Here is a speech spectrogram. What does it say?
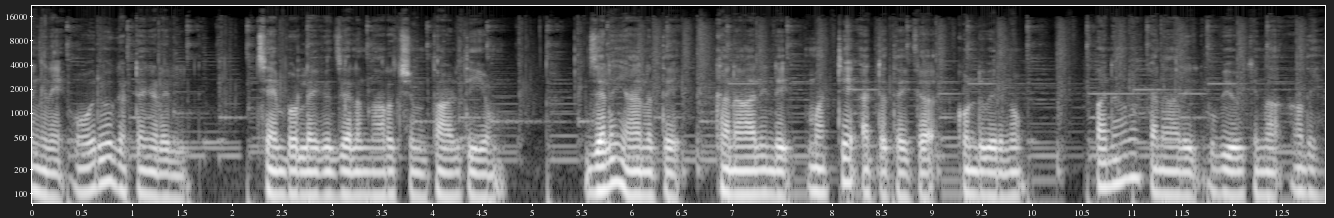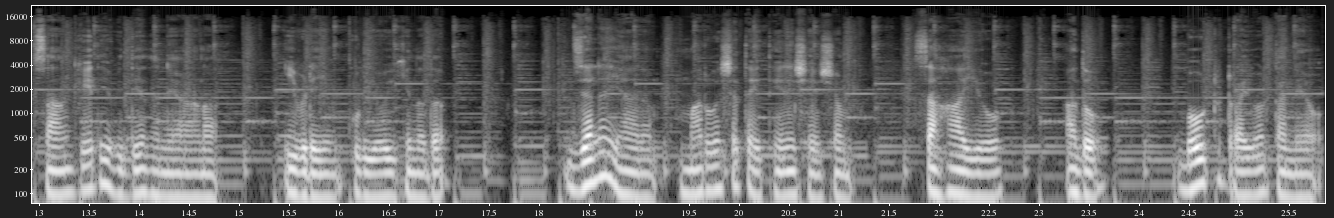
അങ്ങനെ ഓരോ ഘട്ടങ്ങളിൽ ചേംബറിലേക്ക് ജലം നിറച്ചും താഴ്ത്തിയും ജലയാനത്തെ കനാലിന്റെ മറ്റേ അറ്റത്തേക്ക് കൊണ്ടുവരുന്നു. പനാമ കനാലിൽ ഉപയോഗിക്കുന്ന അതേ സാങ്കേതിക വിദ്യ തന്നെയാണ് ഇവിടെയും ഉപയോഗിക്കുന്നത്. ജലയാനം മറുവശത്ത് എത്തിയതിനു ശേഷം സഹായിയോ അതോ ബോട്ട് ഡ്രൈവർ തന്നെയോ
